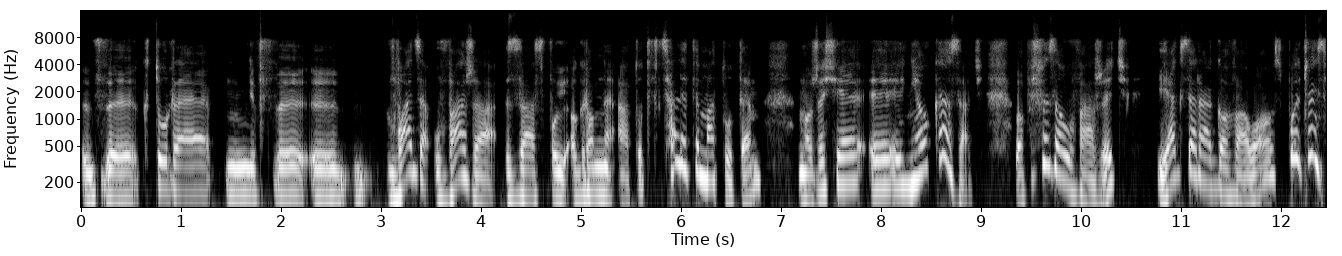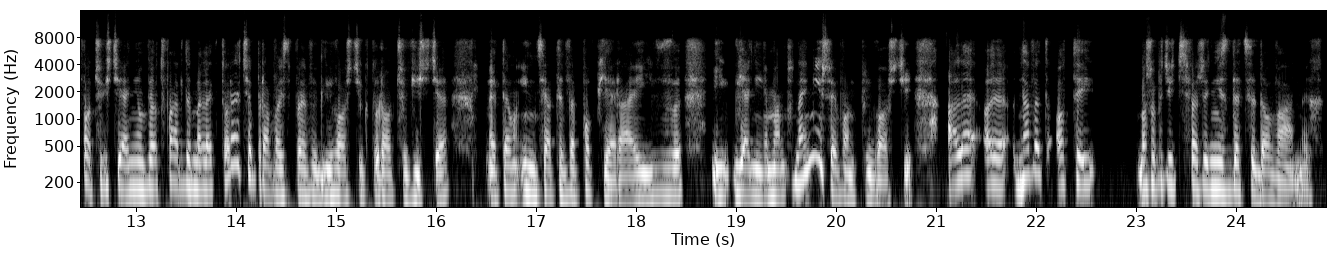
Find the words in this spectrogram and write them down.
w, które w, y, władza uważa za swój ogromny atut, wcale tym atutem może się nie okazać. Bo proszę zauważyć, jak zareagowało społeczeństwo? Oczywiście ja nie mówię o twardym elektoracie Prawa i Sprawiedliwości, które oczywiście tę inicjatywę popiera i, w, i ja nie mam tu najmniejszej wątpliwości, ale e, nawet o tej można powiedzieć, sferze niezdecydowanych.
